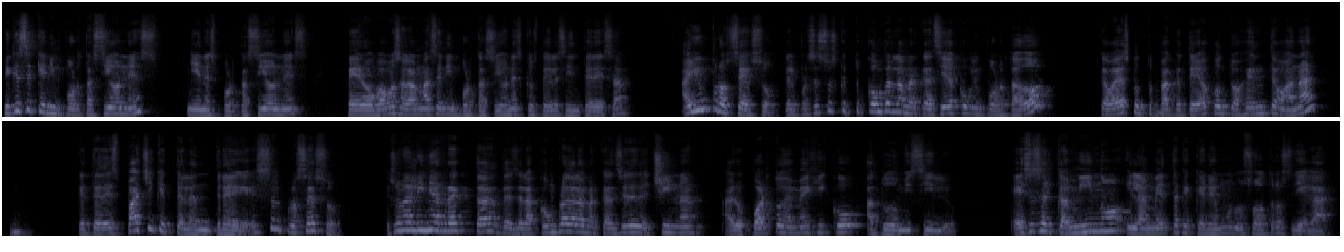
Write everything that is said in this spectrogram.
Fíjese que en importaciones y en exportaciones, pero vamos a hablar más en importaciones que a ustedes les interesa, hay un proceso. El proceso es que tú compres la mercancía como importador, que vayas con tu paquetería o con tu agente banal que te despache y que te la entregue. Ese es el proceso. Es una línea recta desde la compra de la mercancía desde China, aeropuerto de México, a tu domicilio. Ese es el camino y la meta que queremos nosotros llegar.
